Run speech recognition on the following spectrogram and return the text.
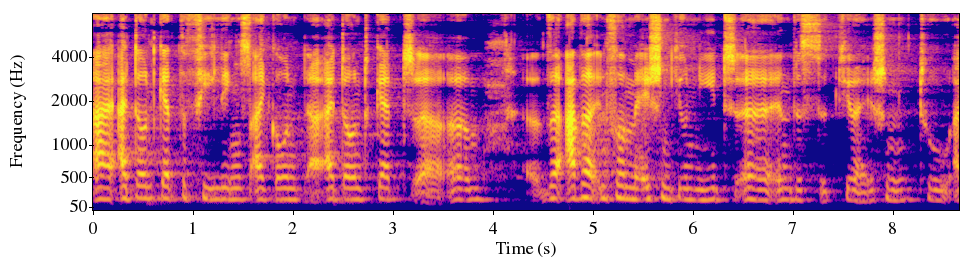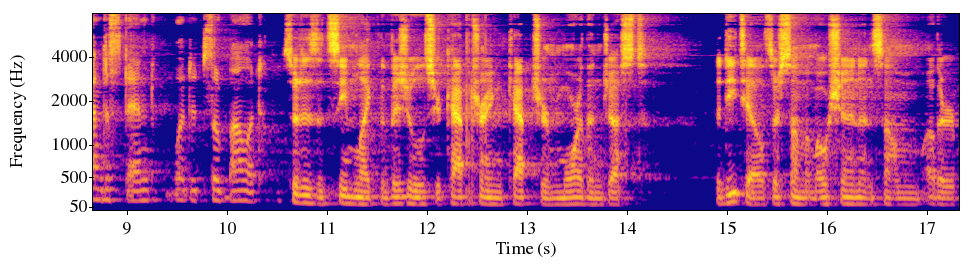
I, I don't get the feelings. I don't. I don't get uh, um, the other information you need uh, in this situation to understand what it's about. So does it seem like the visuals you're capturing capture more than just the details? There's some emotion and some other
